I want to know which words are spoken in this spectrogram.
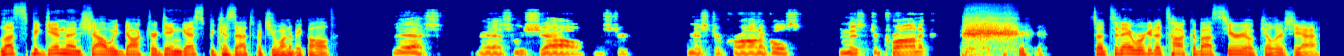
Let's begin then, shall we, Dr. Dingus? Because that's what you want to be called. Yes, yes, we shall, Mister Mister Chronicles, Mister Chronic. so today we're going to talk about serial killers, yeah?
